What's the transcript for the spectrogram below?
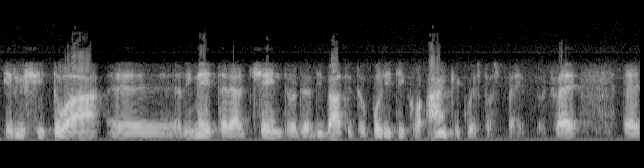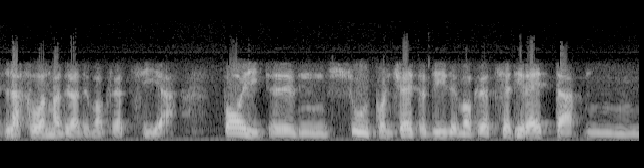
è riuscito a eh, rimettere al centro del dibattito politico anche questo aspetto, cioè eh, la forma della democrazia. Poi ehm, sul concetto di democrazia diretta mh,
